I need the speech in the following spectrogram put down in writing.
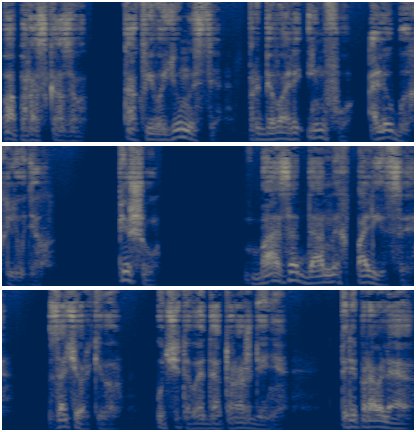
Папа рассказывал, как в его юности пробивали инфу о любых людях. Пишу. База данных полиции. Зачеркиваю, учитывая дату рождения. Переправляю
